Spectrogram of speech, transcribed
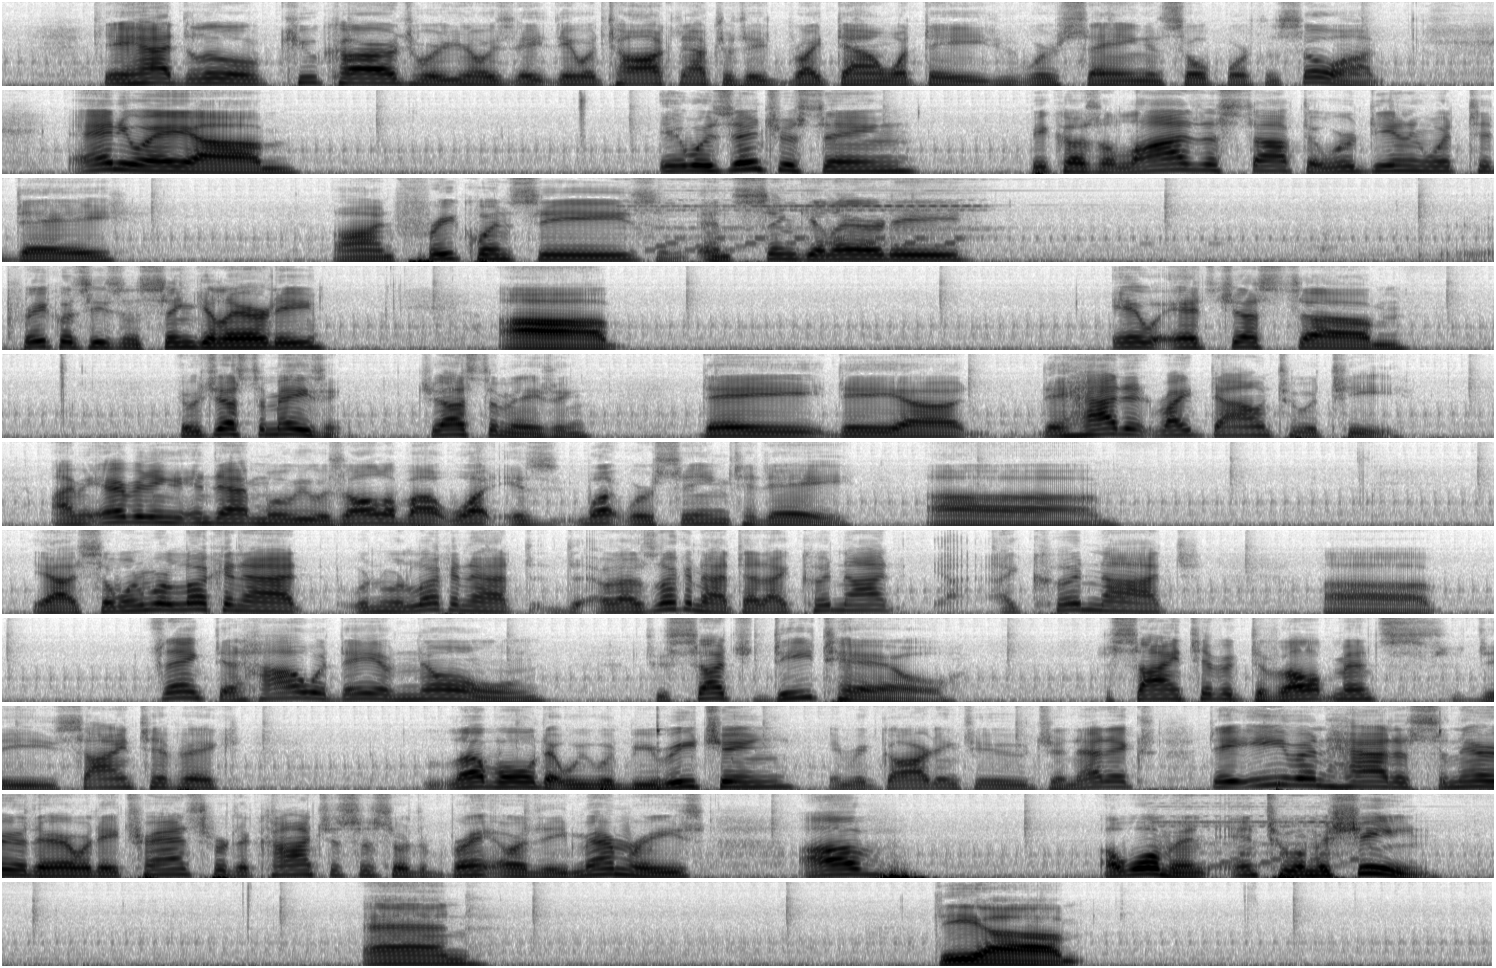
they had little cue cards where you know they, they would talk and after they'd write down what they were saying and so forth and so on. Anyway um, it was interesting because a lot of the stuff that we're dealing with today on frequencies and, and singularity frequencies and singularity uh, it, it's just um, it was just amazing, just amazing. They they uh, they had it right down to a T. I mean, everything in that movie was all about what is what we're seeing today. Uh, yeah. So when we're looking at when we're looking at when I was looking at that, I could not I could not uh, think that how would they have known to such detail the scientific developments, the scientific level that we would be reaching in regarding to genetics. They even had a scenario there where they transferred the consciousness or the brain or the memories of a woman into a machine. And the um,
